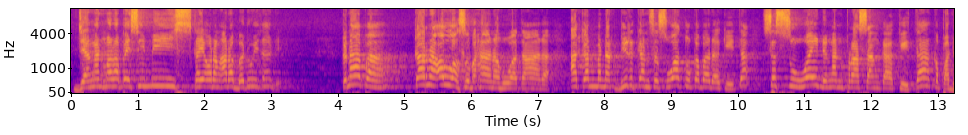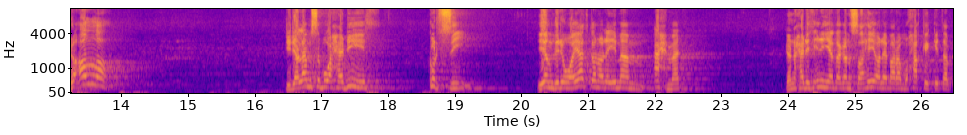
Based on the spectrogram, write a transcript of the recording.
Jangan malah pesimis kayak orang Arab Badui tadi. Kenapa? Karena Allah Subhanahu wa taala akan menakdirkan sesuatu kepada kita sesuai dengan prasangka kita kepada Allah. Di dalam sebuah hadis kursi yang diriwayatkan oleh Imam Ahmad dan hadis ini nyatakan sahih oleh para muhakkik kitab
